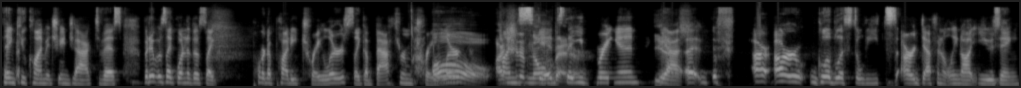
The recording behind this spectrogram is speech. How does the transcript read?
Thank you, climate change activists. But it was like one of those like porta potty trailers, like a bathroom trailer Oh, I should have known better. that you bring in. Yes. Yeah. Uh, our, our globalist elites are definitely not using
